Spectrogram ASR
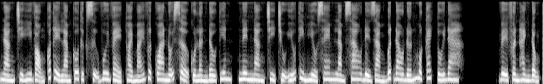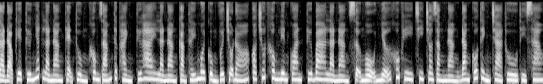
Nàng chỉ hy vọng có thể làm cô thực sự vui vẻ thoải mái vượt qua nỗi sợ của lần đầu tiên, nên nàng chỉ chủ yếu tìm hiểu xem làm sao để giảm bớt đau đớn một cách tối đa. Về phần hành động tà đạo kia thứ nhất là nàng thẹn thùng không dám thực hành, thứ hai là nàng cảm thấy môi cùng với chỗ đó có chút không liên quan, thứ ba là nàng sợ ngộ nhỡ khúc hy chi cho rằng nàng đang cố tình trả thù thì sao.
